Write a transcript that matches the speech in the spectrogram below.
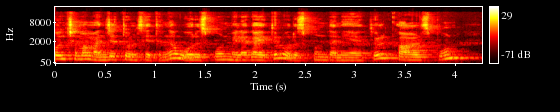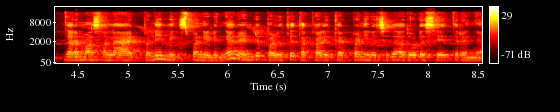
கொஞ்சமாக மஞ்சள்தூள் சேர்த்துங்க ஒரு ஸ்பூன் மிளகாய்த்தூள் ஒரு ஸ்பூன் தனியாத்தூள் கால் ஸ்பூன் கரம் மசாலா ஆட் பண்ணி மிக்ஸ் பண்ணிவிடுங்க ரெண்டு பழுத்த தக்காளி கட் பண்ணி வச்சது அதோடு சேர்த்துருங்க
